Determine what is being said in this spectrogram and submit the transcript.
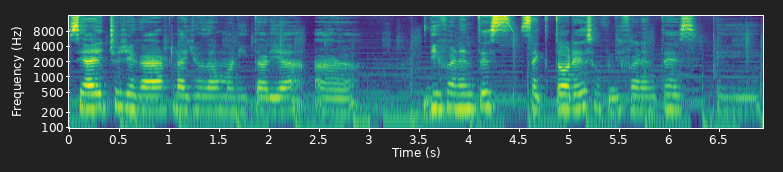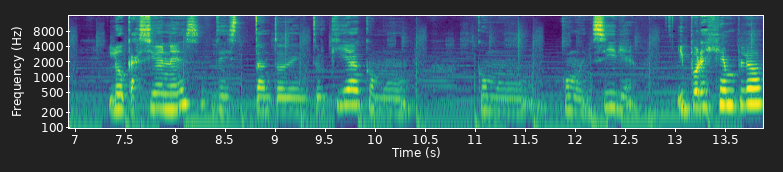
se ha hecho llegar la ayuda humanitaria a, diferentes sectores o diferentes eh, locaciones, tanto de en Turquía como, como, como en Siria. Y por ejemplo,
